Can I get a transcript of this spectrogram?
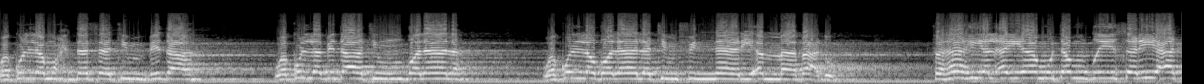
وكل محدثة بدعة وكل بدعة ضلالة وكل ضلالة في النار أما بعد. فها هي الأيام تمضي سريعة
